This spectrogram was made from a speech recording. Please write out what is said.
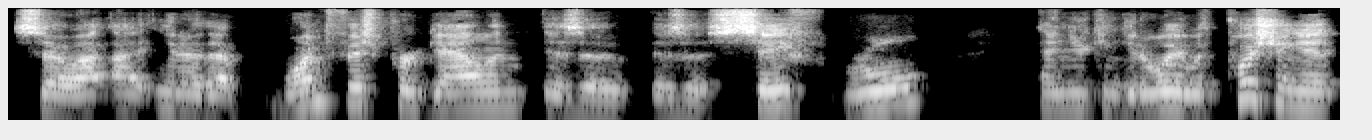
So I, I, you know, that one fish per gallon is a is a safe rule, and you can get away with pushing it,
